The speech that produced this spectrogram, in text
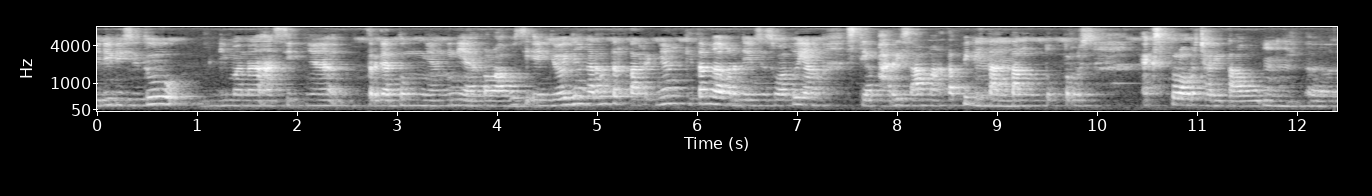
Jadi di situ gimana asiknya tergantung yang ini ya. Kalau aku sih enjoynya karena tertariknya kita nggak ngerjain sesuatu yang setiap hari sama tapi ditantang untuk terus explore cari tahu Mm-mm. eh,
